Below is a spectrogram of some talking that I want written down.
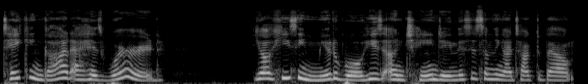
taking God at His Word. Yo, He's immutable, He's unchanging. This is something I talked about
